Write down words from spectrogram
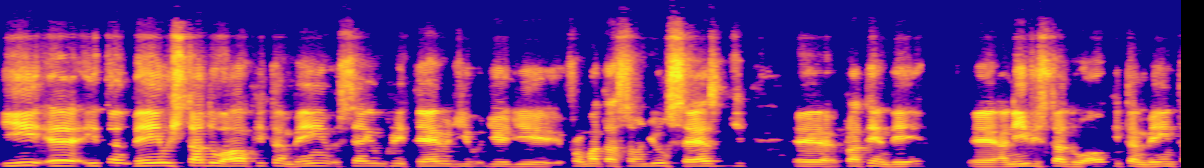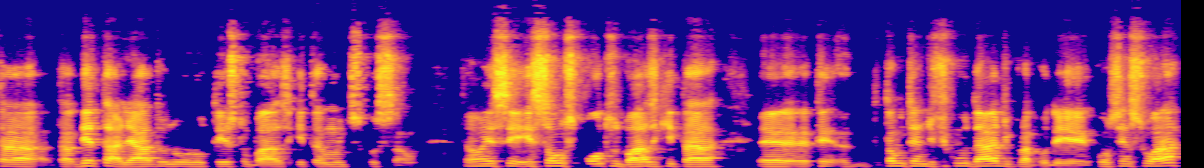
e, é, e também o estadual, que também segue um critério de, de, de formatação de um SESD é, para atender é, a nível estadual, que também está tá detalhado no, no, texto base que estamos em discussão. Então, esse, esses são os pontos básicos que está é, estamos tendo dificuldade para poder consensuar,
